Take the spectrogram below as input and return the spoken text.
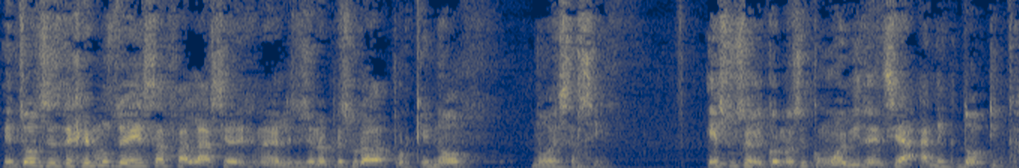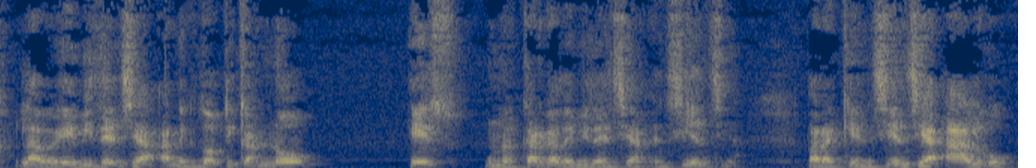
Entonces, dejemos de esa falacia de generalización apresurada porque no, no es así. Eso se le conoce como evidencia anecdótica. La evidencia anecdótica no es una carga de evidencia en ciencia. Para que en ciencia algo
